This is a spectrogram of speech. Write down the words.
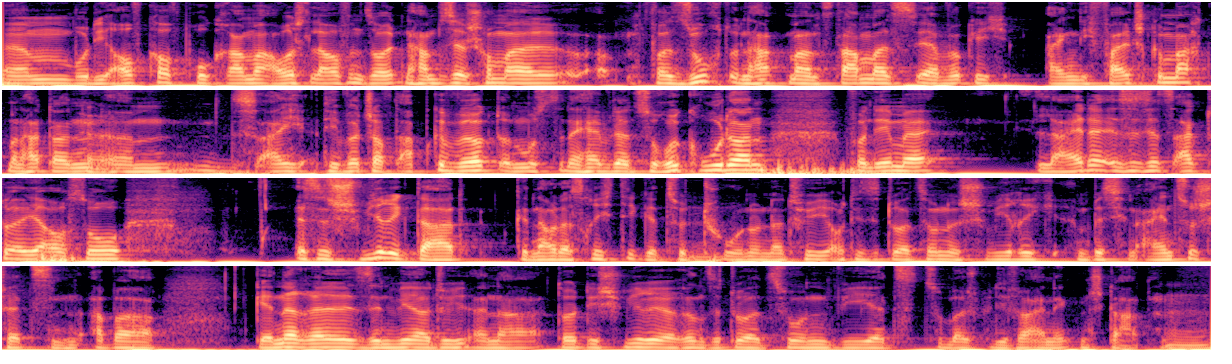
ähm, wo die Aufkaufprogramme auslaufen sollten, haben Sie es ja schon mal versucht und hat man es damals ja wirklich eigentlich falsch gemacht. Man hat dann ja. ähm, die Wirtschaft abgewürgt und musste nachher wieder zurückrudern. Von dem her, leider ist es jetzt aktuell ja auch so, es ist schwierig, da genau das Richtige zu tun. Und natürlich auch die Situation ist schwierig, ein bisschen einzuschätzen. Aber generell sind wir natürlich in einer deutlich schwierigeren Situation wie jetzt zum Beispiel die Vereinigten Staaten. Mhm.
